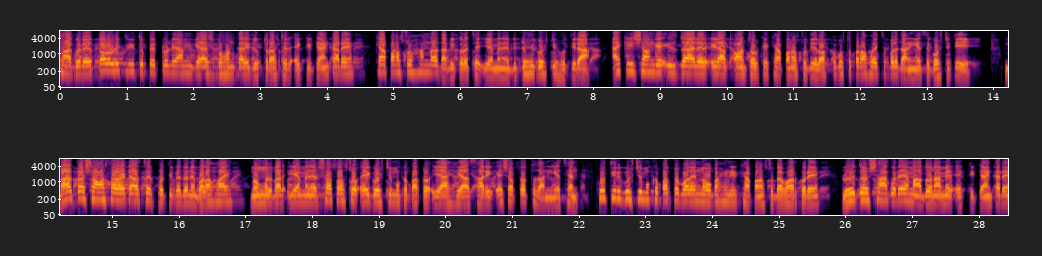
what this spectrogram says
সাগরে তরলীকৃত পেট্রোলিয়াম গ্যাস বহনকারী যুক্তরাষ্ট্রের একটি ট্যাঙ্কারে ক্ষেপণাস্ত্র হামলার দাবি করেছে ইয়েমেনের বিদ্রোহী গোষ্ঠী হুতিরা। একই সঙ্গে ইসরায়েলের ইরাত অঞ্চলকে ক্ষেপণাস্ত্র দিয়ে লক্ষ্যবস্তু করা হয়েছে বলে জানিয়েছে গোষ্ঠীটি। বার্তা সংস্থা রয়টার্সের প্রতিবেদনে বলা হয় মঙ্গলবার ইয়েমেনের সশস্ত্র এই গোষ্ঠীর মুখপাত্র ইয়াহিয়া সারি এসব তথ্য জানিয়েছেন। হুতির গোষ্ঠীর মুখপাত্র বলেন নৌবাহিনীর ক্ষেপণাস্ত্র ব্যবহার করে লোহিত সাগরে মাদো নামের একটি ট্যাঙ্কারে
